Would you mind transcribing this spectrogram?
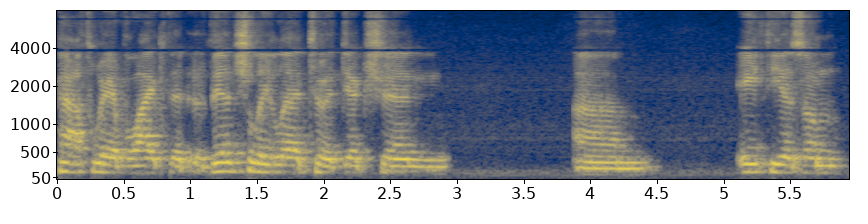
pathway of life that eventually led to addiction, um, atheism,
